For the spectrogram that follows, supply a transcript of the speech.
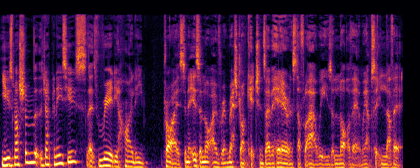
used mushroom that the Japanese use. It's really highly prized and it is a lot over in restaurant kitchens over here and stuff like that. We use a lot of it and we absolutely love it.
